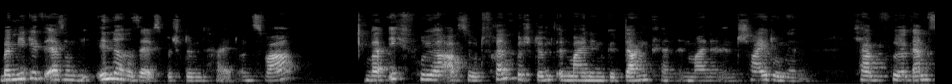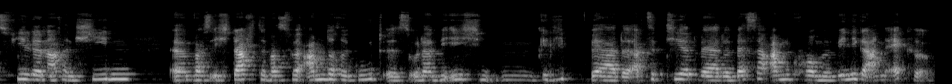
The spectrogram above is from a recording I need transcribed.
Bei mir geht es eher so um die innere Selbstbestimmtheit. Und zwar war ich früher absolut fremdbestimmt in meinen Gedanken, in meinen Entscheidungen. Ich habe früher ganz viel danach entschieden, was ich dachte, was für andere gut ist oder wie ich mm, geliebt werde, akzeptiert werde, besser ankomme, weniger an Ecke.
